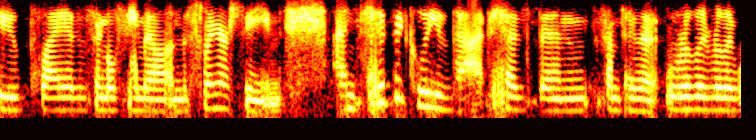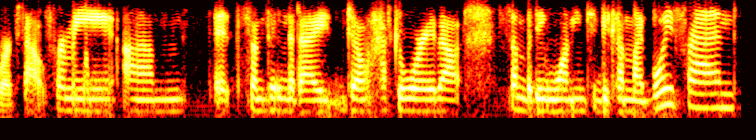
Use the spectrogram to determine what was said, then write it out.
to play as a single female in the swinger scene, and typically that has been something that really, really works out for me. Um, it's something that I don't have to worry about somebody wanting to become my boyfriend,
